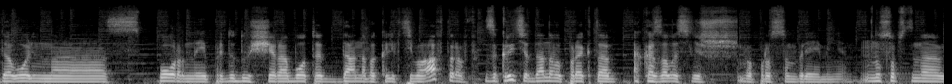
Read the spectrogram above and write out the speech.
довольно спорные предыдущие работы данного коллектива авторов, закрытие данного проекта оказалось лишь вопросом времени. Ну, собственно,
